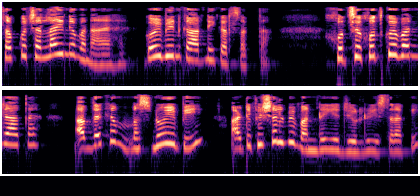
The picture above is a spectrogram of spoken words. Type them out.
سب کچھ اللہ ہی نے بنایا ہے، کوئی بھی انکار نہیں کر سکتا۔ خود سے خود کوئی بن جاتا ہے۔ اب دیکھیں، مصنوعی بھی آرٹیفیشل بھی بن رہی ہے جیولری اس طرح کی۔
